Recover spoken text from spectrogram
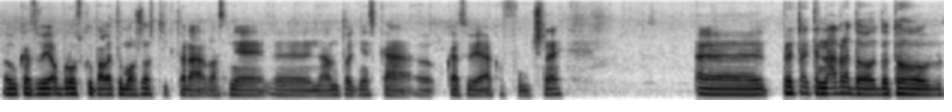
ukazuje obrovskú paletu možností, ktorá vlastne nám to dneska ukazuje ako funkčné. Preto aj ten návrat do, do toho,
